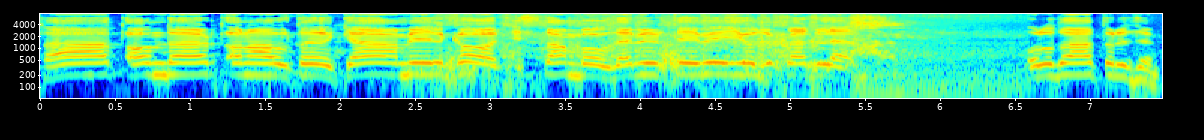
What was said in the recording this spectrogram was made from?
Saat 14.16 Kamil Koç İstanbul Demir TV yolculuklar diler. Uludağ Turizm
